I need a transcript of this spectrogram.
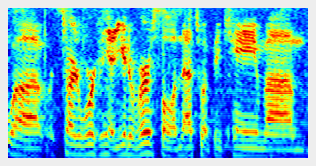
uh, started working at Universal, and that's what became um,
